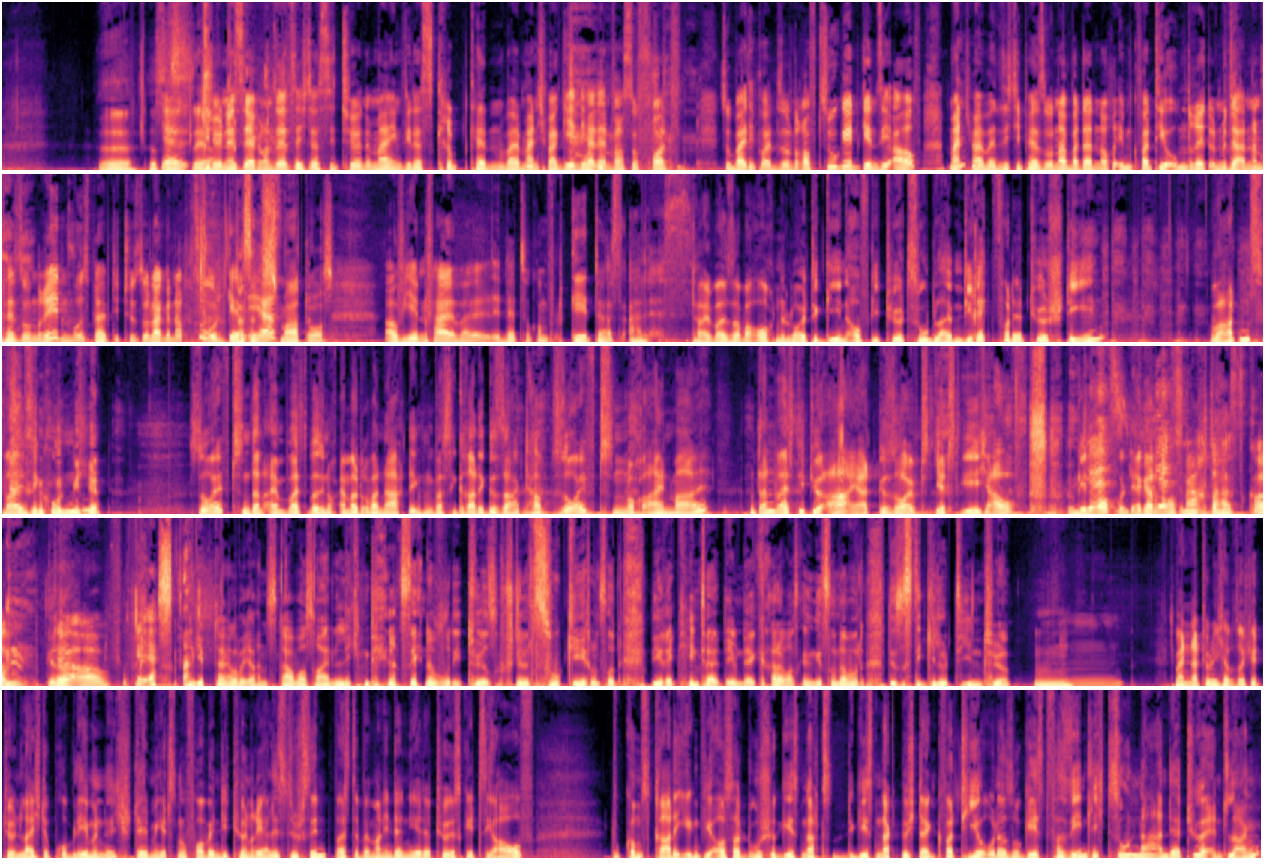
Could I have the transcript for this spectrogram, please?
Äh, das Ja, ist sehr. schön ist ja grundsätzlich, dass die Türen immer irgendwie das Skript kennen, weil manchmal gehen die halt einfach sofort, sobald die Person drauf zugeht, gehen sie auf. Manchmal, wenn sich die Person aber dann noch im Quartier umdreht und mit der anderen Person reden muss, bleibt die Tür so lange noch zu und geht Das sind erst Smart Doors. auf jeden Fall, weil in der Zukunft geht das alles. Teilweise aber auch, ne, Leute gehen auf die Tür zu, bleiben direkt vor der Tür stehen, warten zwei Sekunden, Ja. Seufzen dann einmal, weißt du, weil sie noch einmal drüber nachdenken, was sie gerade gesagt haben, seufzen noch einmal und dann weiß die Tür, ah, er hat geseufzt, jetzt gehe ich auf. Geht auf und er kann jetzt raus. mach das, komm, Genau. Tür auf. Ja. Es gibt da, glaube ich, auch in Star Wars so eine legendäre Szene, wo die Tür so schnell zugeht und so direkt hinter dem, der gerade rausgegangen ist, und dann wurde, das ist die Guillotinentür. Mhm. Mhm. Ich meine, natürlich haben solche Türen leichte Probleme. Ich stelle mir jetzt nur vor, wenn die Türen realistisch sind, weißt du, wenn man in der Nähe der Tür ist, geht sie auf. Du kommst gerade irgendwie aus der Dusche, gehst, nachts, gehst nackt durch dein Quartier oder so, gehst versehentlich zu nah an der Tür entlang.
